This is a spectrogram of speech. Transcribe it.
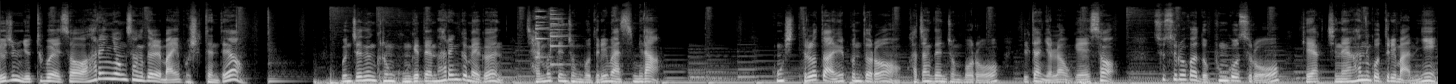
요즘 유튜브에서 할인 영상들 많이 보실 텐데요. 문제는 그런 공개된 할인 금액은 잘못된 정보들이 많습니다. 공식 딜러도 아닐 뿐더러 과장된 정보로 일단 연락 오게 해서 수수료가 높은 곳으로 계약 진행하는 곳들이 많으니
